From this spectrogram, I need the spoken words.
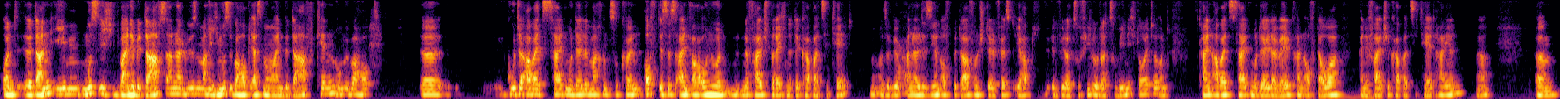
Und äh, dann eben muss ich meine Bedarfsanalysen machen. Ich muss überhaupt erstmal meinen Bedarf kennen, um überhaupt äh, gute Arbeitszeitmodelle machen zu können. Oft ist es einfach auch nur eine falsch berechnete Kapazität. Ne? Also wir analysieren oft Bedarf und stellen fest, ihr habt entweder zu viel oder zu wenig Leute und kein Arbeitszeitmodell der Welt kann auf Dauer eine falsche Kapazität heilen. Ja? Ähm,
